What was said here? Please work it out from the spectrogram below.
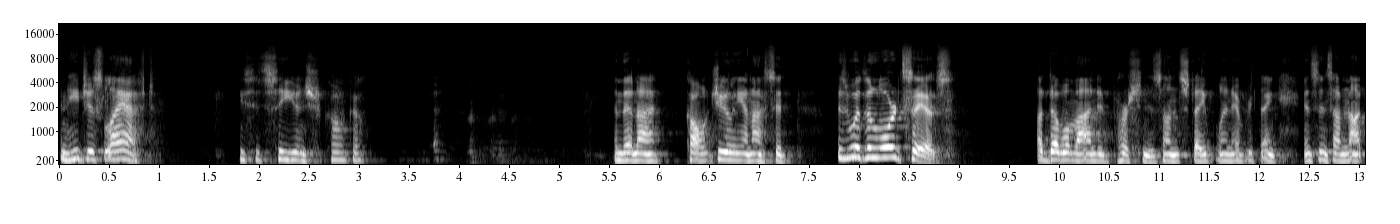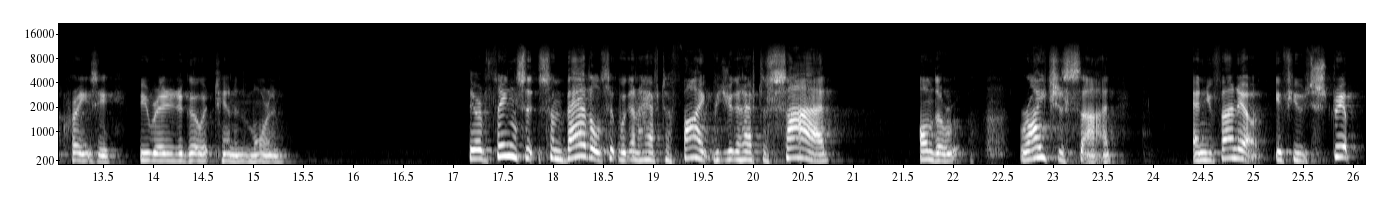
And he just laughed. He said, See you in Chicago. And then I called Julie and I said, This is what the Lord says. A double minded person is unstable in everything. And since I'm not crazy, be ready to go at 10 in the morning. There are things that, some battles that we're going to have to fight, but you're going to have to side on the righteous side. And you find out if you strip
